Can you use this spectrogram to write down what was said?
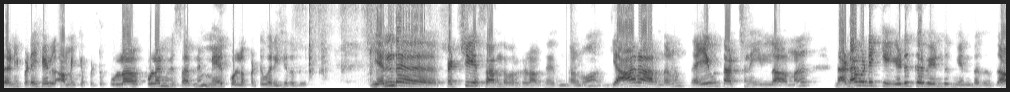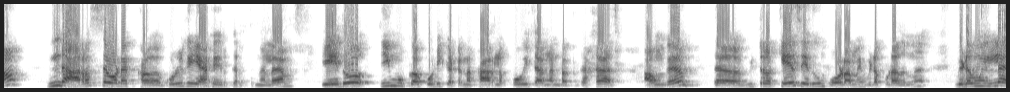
தனிப்படைகள் அமைக்கப்பட்டு புல புலன் விசாரணை மேற்கொள்ளப்பட்டு வருகிறது. எந்த கட்சியை சார்ந்தவர்களாக இருந்தாலும் யாரா இருந்தாலும் தயவு தாட்சணை இல்லாமல் நடவடிக்கை எடுக்க வேண்டும் என்பதுதான் இந்த அரசோட க- கொள்கையாக இருக்கிறதுனால ஏதோ திமுக கொடி கட்டண கார்ல போயிட்டாங்கன்றதுக்காக அவங்க விட்டுற கேஸ் எதுவும் போடாம விடக்கூடாதுன்னு விடவும் இல்லை.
